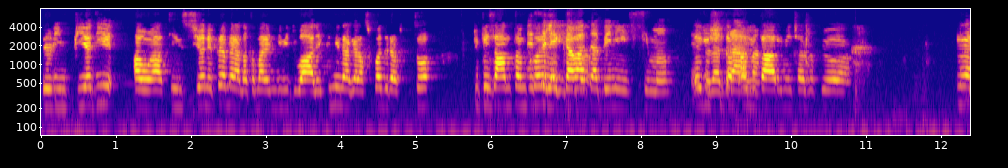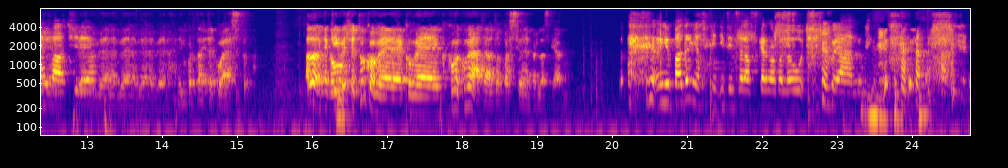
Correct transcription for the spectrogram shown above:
le Olimpiadi, avevo una tensione, poi a me era andato male individuale, quindi nella gara squadra era tutto più pesante ancora. E se l'è cavata benissimo. È, è riuscita ad aiutarmi, cioè proprio... Non bene, è facile. Bene, bene, bene, bene, l'importante è questo. Allora, ecco, invece tu come, come, come, come è nata la tua passione per la scherma? mio padre mi ha spedito in sala scherma quando avevo 5 anni.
